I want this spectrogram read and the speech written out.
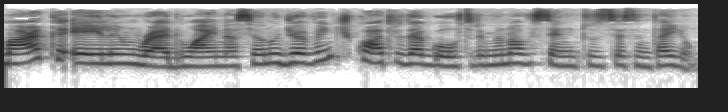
Mark Allen Redwine nasceu no dia 24 de agosto de 1961.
